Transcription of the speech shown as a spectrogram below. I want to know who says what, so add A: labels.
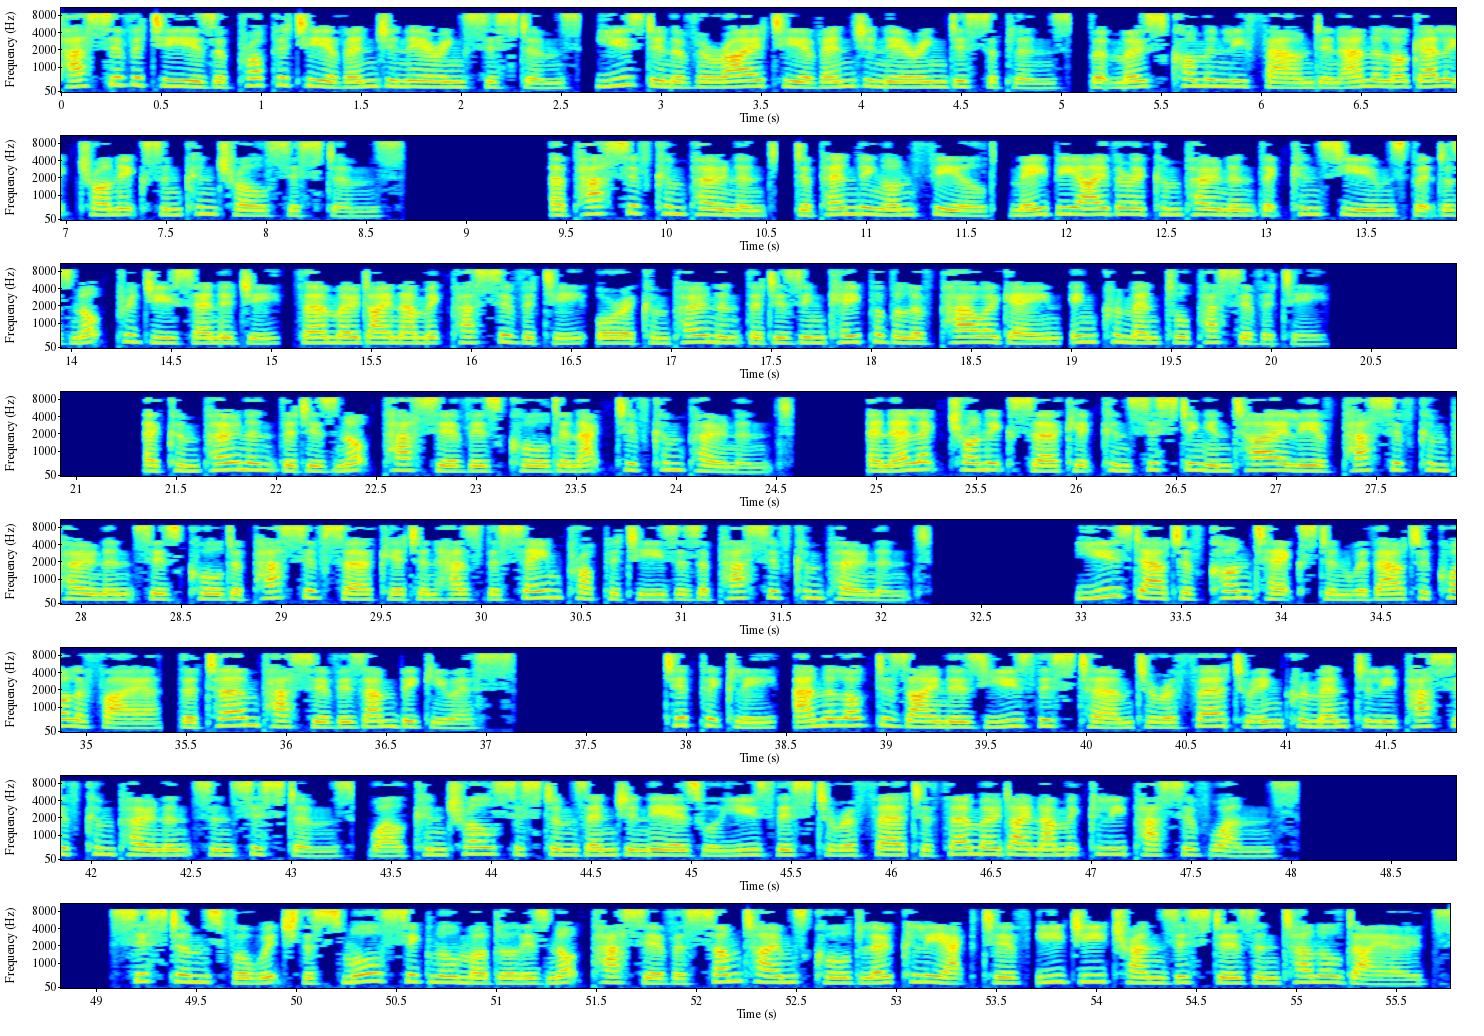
A: Passivity is a property of engineering systems, used in a variety of engineering disciplines, but most commonly found in analog electronics and control systems. A passive component, depending on field, may be either a component that consumes but does not produce energy thermodynamic passivity or a component that is incapable of power gain incremental passivity. A component that is not passive is called an active component. An electronic circuit consisting entirely of passive components is called a passive circuit and has the same properties as a passive component. Used out of context and without a qualifier, the term passive is ambiguous. Typically, analog designers use this term to refer to incrementally passive components and systems, while control systems engineers will use this to refer to thermodynamically passive ones. Systems for which the small signal model is not passive are sometimes called locally active e.g. transistors and tunnel diodes.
